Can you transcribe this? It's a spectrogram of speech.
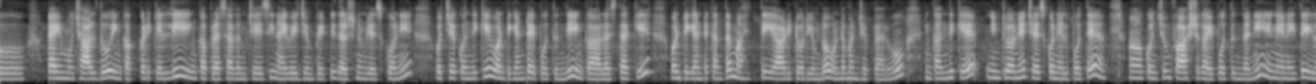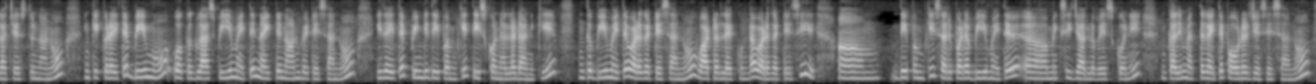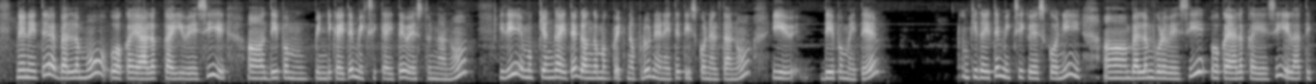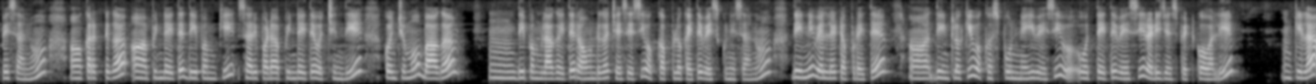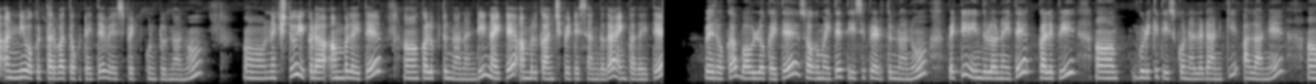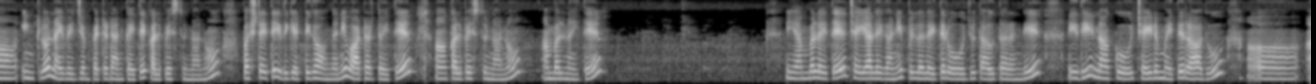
టైము చాలదు. ఇంక అక్కడికి వెళ్ళి ఇంకా ప్రసాదం చేసి నైవేద్యం పెట్టి దర్శనం చేసుకొని వచ్చే కొందికి ఒంటి గంట అయిపోతుంది. ఇంకా లస్తాకి ఒంటి గంటకంతా మహితి ఆడిటోరియంలో ఉండమని చెప్పారు. ఇంక అందుకే ఇంట్లోనే చేసుకొని వెళ్ళిపోతే కొంచెం ఫాస్ట్గా అయిపోతుందని నేనైతే ఇలా చేస్తున్నాను. ఇంక ఇక్కడైతే బియ్యము ఒక గ్లాస్ బియ్యం అయితే నైటే నానబెట్టేశాను. ఇదైతే పిండి దీపంకి తీసుకొని వెళ్ళడానికి. ఇంకా బియ్యం అయితే అయితే వడగట్టేశాను. వాటర్ లేకుండా వడగట్టేసి దీపంకి సరిపడా బియ్యం అయితే మిక్సీ జార్లో వేసుకొని ఇంకా అది మెత్తగా అయితే పౌడర్ చేసేసాను. నేనైతే బెల్లము ఒక యాలక్కాయ వేసి దీపం పిండికి అయితే మిక్సీకి అయితే వేస్తున్నాను. ఇది ముఖ్యంగా అయితే గంగమ్మకు పెట్టినప్పుడు నేనైతే తీసుకొని వెళ్తాను ఈ దీపం అయితే. ఇదైతే మిక్సీకి వేసుకొని బెల్లం కూడా వేసి ఒక ఏలక్కాయ వేసి ఇలా తిప్పేశాను. కరెక్ట్గా పిండి అయితే దీపంకి సరిపడా పిండి అయితే వచ్చింది. కొంచెము బాగా దీపంలాగా అయితే రౌండ్గా చేసేసి ఒక కప్లోకి అయితే వేసుకునేసాను దీన్ని వెళ్ళేటప్పుడైతే దీంట్లోకి ఒక స్పూన్ నెయ్యి వేసి ఒత్తి అయితే వేసి రెడీ చేసి పెట్టుకోవాలి. ఇంక ఇలా అన్నీ ఒకటి తర్వాత ఒకటైతే వేసి పెట్టుకుంటున్నాను. నెక్స్ట్ ఇక్కడ అంబలైతే కలుపుతున్నానండి. నైటే అంబలు కాంచి పెట్టేశాను కదా ఇంకదైతే వేరొక బౌల్లోకి అయితే సొగం అయితే తీసి పెడుతున్నాను. పెట్టి ఇందులోనైతే కలిపి గుడికి తీసుకొని వెళ్ళడానికి అలానే ఇంట్లో నైవేద్యం పెట్టడానికి అయితే కలిపేస్తున్నాను. ఫస్ట్ అయితే ఇది గట్టిగా ఉందని వాటర్తో అయితే కలిపేస్తున్నాను అంబలనైతే. ఈ అంబలైతే చేయాలి కానీ పిల్లలు అయితే రోజు తాగుతారండి. ఇది నాకు చేయడం అయితే రాదు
